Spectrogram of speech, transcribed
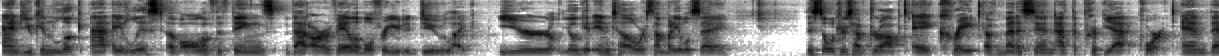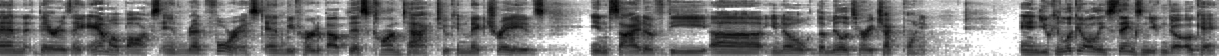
and you can look at a list of all of the things that are available for you to do. Like you're, you'll get intel where somebody will say, the soldiers have dropped a crate of medicine at the Pripyat port, and then there is a ammo box in Red Forest, and we've heard about this contact who can make trades inside of the, uh, you know, the military checkpoint and you can look at all these things and you can go, okay,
